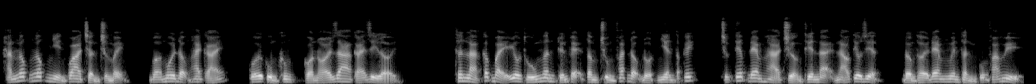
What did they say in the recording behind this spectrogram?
hắn ngốc ngốc nhìn qua trần trường mệnh, bờ môi động hai cái, cuối cùng không có nói ra cái gì lời thân là cấp bảy yêu thú ngân tuyến vệ tâm trùng phát động đột nhiên tập kích, trực tiếp đem hà trường thiên đại não tiêu diệt, đồng thời đem nguyên thần cũng phá hủy.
